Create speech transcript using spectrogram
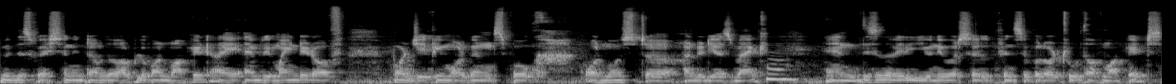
with this question in terms of outlook on market, I am reminded of what JP Morgan spoke almost uh, 100 years back. And this is a very universal principle or truth of markets.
